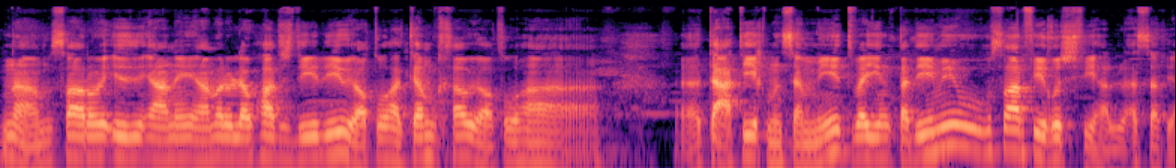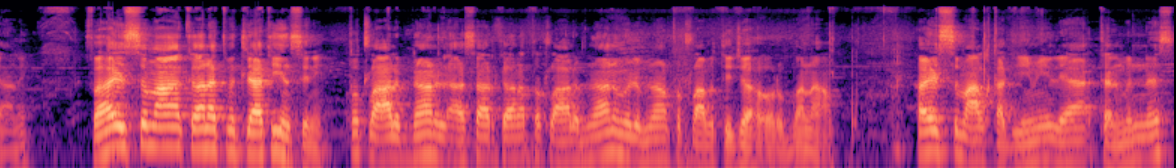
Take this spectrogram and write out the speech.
نعم صاروا يعني يعملوا لوحات جديدة ويعطوها كمخة ويعطوها آه، تعتيق بنسميه تبين قديمة وصار في غش فيها للأسف يعني. فهاي السمعة كانت من 30 سنة. تطلع على لبنان الآثار كانت تطلع على لبنان ومن لبنان تطلع باتجاه أوروبا. نعم. هاي السمعة القديمة لتلمنس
